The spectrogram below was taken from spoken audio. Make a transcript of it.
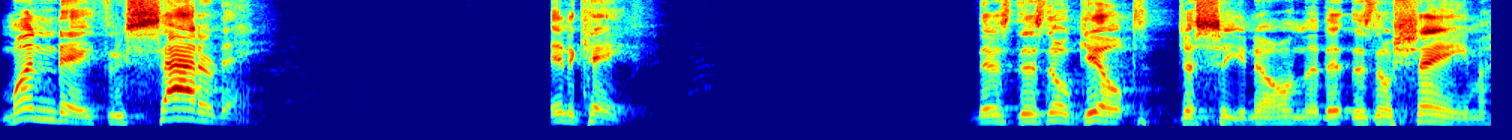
Monday through Saturday in a cave. There's, there's no guilt, just so you know, and there's no shame.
